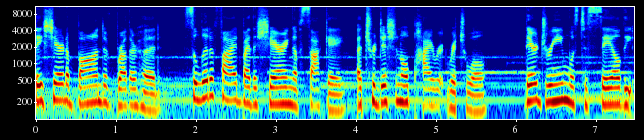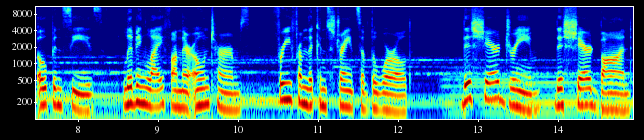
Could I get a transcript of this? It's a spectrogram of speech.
They shared a bond of brotherhood, solidified by the sharing of sake, a traditional pirate ritual. Their dream was to sail the open seas, living life on their own terms, free from the constraints of the world. This shared dream, this shared bond,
